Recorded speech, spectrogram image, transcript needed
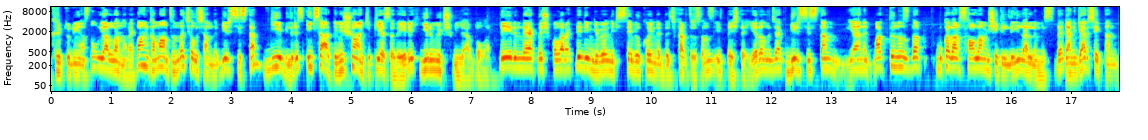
kripto dünyasına uyarlanarak banka mantığında çalışan da bir sistem diyebiliriz. XRP'nin şu anki piyasa değeri 23 milyar dolar. Değerinde yaklaşık olarak dediğim gibi öndeki stable coinleri de çıkartırsanız ilk 5'te yer alacak bir sistem. Yani baktığınızda bu kadar sağlam bir şekilde ilerlemesi de yani gerçekten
